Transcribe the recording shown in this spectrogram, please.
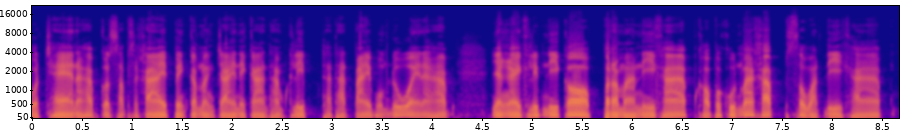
กดแชร์นะครับ กด Subscribe เป็นกำลังใจในการทำคลิปถัดๆไปให้ผมด้วยนะครับ ยังไงคลิปนี้ก็ประมาณนี้ครับ ขอบพระคุณมากครับ สวัสดีครับ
